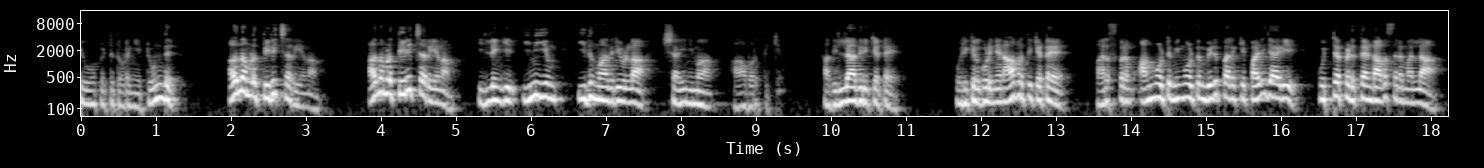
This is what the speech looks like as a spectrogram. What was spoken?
രൂപപ്പെട്ടു തുടങ്ങിയിട്ടുണ്ട്. അത് നമ്മൾ തിരിച്ചറിയണം. അത് നമ്മൾ തിരിച്ചറിയണം. ഇല്ലെങ്കിൽ ഇനിയും ഇതുമാതിരിയുള്ള ശൈനിമ ആവർത്തിക്കും. അതില്ലാതിരിക്കട്ടെ. ഒരിക്കൽ കൂടി ഞാൻ ആവർത്തിക്കട്ടെ. പരസ്പരം അങ്ങോട്ടും ഇങ്ങോട്ടും വിഴുപ്പലക്കി പഴിചാരി കുറ്റപ്പെടുത്തേണ്ട അവസരമല്ല.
